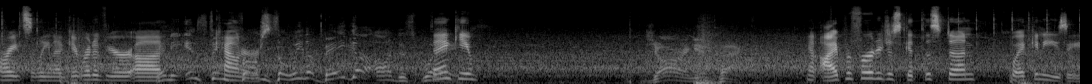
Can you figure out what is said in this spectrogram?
Alright, Zelina, get rid of your uh, And the instinct counters. from Zelina Vega on display. Thank you. Jarring impact. And I prefer to just get this done quick and easy.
